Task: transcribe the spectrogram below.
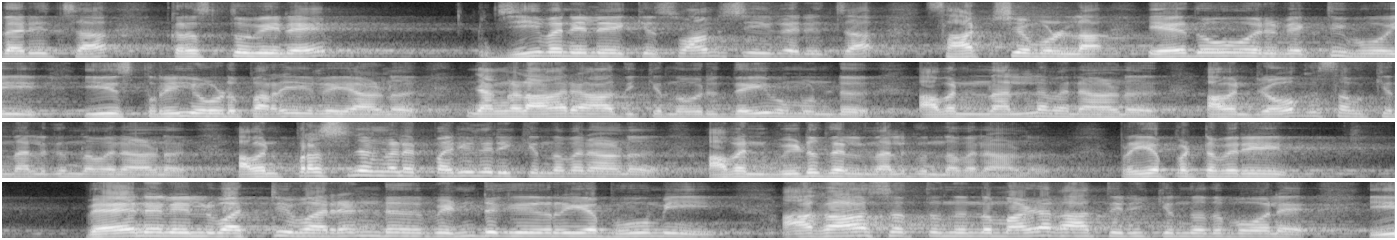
ധരിച്ച ക്രിസ്തുവിനെ ജീവനിലേക്ക് സ്വാംശീകരിച്ച സാക്ഷ്യമുള്ള ഏതോ ഒരു വ്യക്തി പോയി ഈ സ്ത്രീയോട് പറയുകയാണ് ഞങ്ങൾ ആരാധിക്കുന്ന ഒരു ദൈവമുണ്ട്. അവൻ നല്ലവനാണ്. അവൻ രോഗസൗഖ്യം നൽകുന്നവനാണ്. അവൻ പ്രശ്നങ്ങളെ പരിഹരിക്കുന്നവനാണ്. അവൻ വിടുതൽ നൽകുന്നവനാണ്. പ്രിയപ്പെട്ടവരെ വേനലിൽ വറ്റി വരണ്ട് വിണ്ടുകീറിയ ഭൂമി ആകാശത്തു നിന്ന് മഴ കാത്തിരിക്കുന്നത് പോലെ ഈ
